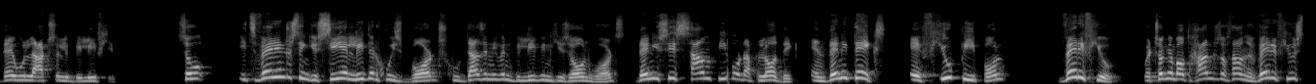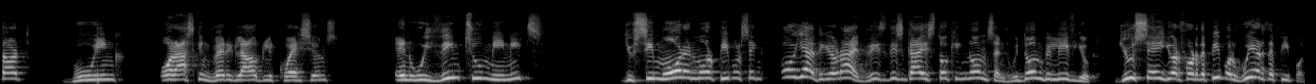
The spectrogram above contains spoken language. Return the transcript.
they will actually believe him. So it's very interesting. You see a leader who is bored, who doesn't even believe in his own words. Then you see some people applauding, and then it takes a few people, very few. We're talking about hundreds of thousands. Very few start booing or asking very loudly questions. And within two minutes, you see more and more people saying, Oh, yeah, you're right. This, this guy is talking nonsense. We don't believe you. You say you're for the people. We are the people.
